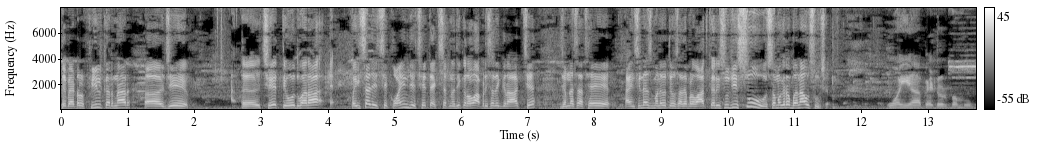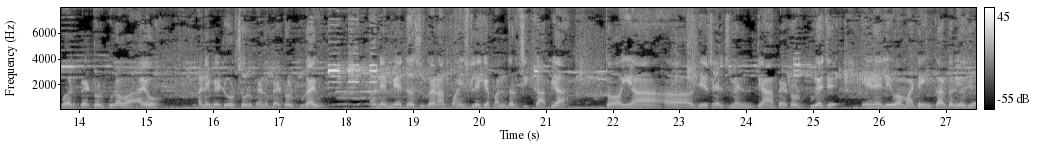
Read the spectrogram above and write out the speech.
તે પેટ્રોલ ફિલ કરનાર જે છે તેઓ દ્વારા પૈસા જે છે કોઈન જે છે, તે એક્સેપ્ટ નથી કરવામાં આપણી સાથે ગ્રાહક છે, જેમના સાથે આ ઇન્સિડન્સ બન્યો તેઓ સાથે પણ વાત કરીશું જી, શું સમગ્ર બનાવ શું છે? હું અહીંયા પેટ્રોલ પંપ ઉપર પેટ્રોલ પુરાવા આવ્યો અને મેં દોઢસો રૂપિયાનું પેટ્રોલ પુરાયું અને મેં દસ રૂપિયાના કોઈન્સ લેકે પંદર સિક્કા આપ્યા તો અહીંયા જે સેલ્સમેન ત્યાં પેટ્રોલ પૂરે છે એણે લેવા માટે ઇનકાર કર્યો છે.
